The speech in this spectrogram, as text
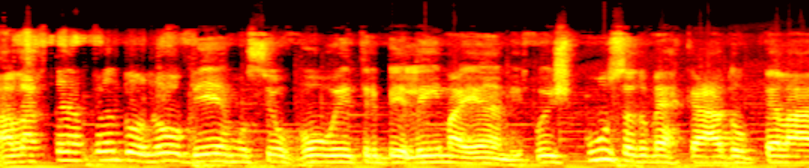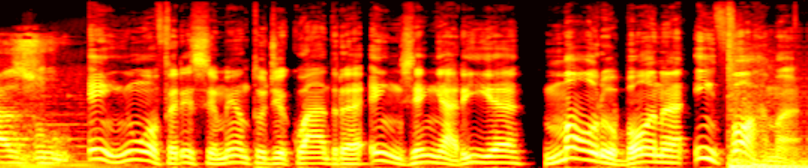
A Latam abandonou mesmo seu voo entre Belém e Miami. Foi expulsa do mercado pela Azul. Em um oferecimento de quadra Engenharia, Mauro Bona informa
